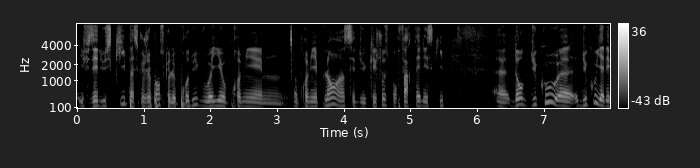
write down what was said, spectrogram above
il faisait du ski parce que je pense que le produit que vous voyez au premier, au premier plan, hein, c'est quelque chose pour farter les skis. Euh, donc du coup, euh, du coup, il y a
